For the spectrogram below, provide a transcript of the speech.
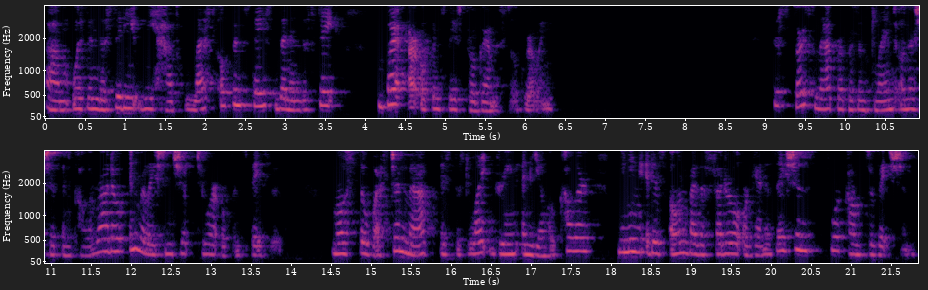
um, within the city, we have less open space than in the state, but our open space program is still growing. This first map represents land ownership in Colorado in relationship to our open spaces. Most of the western map is this light green and yellow color, meaning it is owned by the federal organizations for conservation.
